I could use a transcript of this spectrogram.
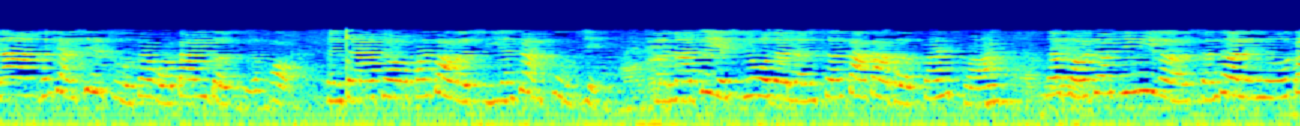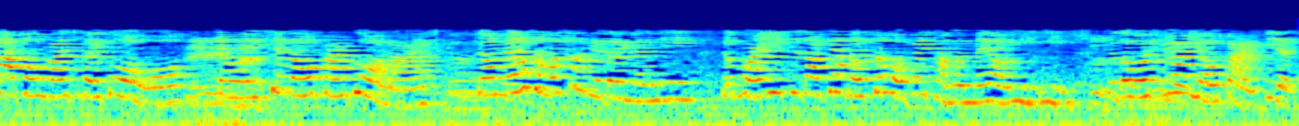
那很感谢主，在我大一的时候，全家就搬到了旗岩站附近。对，那这也使我的人生大大的翻转。那时候就经历了神的灵如大风般吹过我，将我一切都翻过来，就没有什么特别的原因，就突然意识到这样的生活非常的没有意义，觉得我需要有改变，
